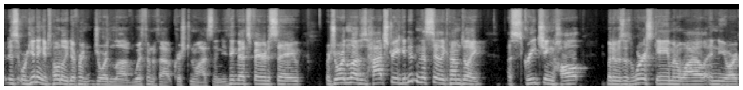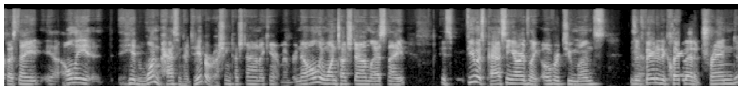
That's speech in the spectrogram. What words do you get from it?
this, we're getting a totally different Jordan Love with and without Christian Watson. You think that's fair to say? Or Jordan Love's hot streak, it didn't necessarily come to like a screeching halt, but it was his worst game in a while in New York last night. Only he had one passing touch. Did he have a rushing touchdown? I can't remember. No, only one touchdown last night his fewest passing yards like over two months. Is Yeah. it fair to declare that a trend?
